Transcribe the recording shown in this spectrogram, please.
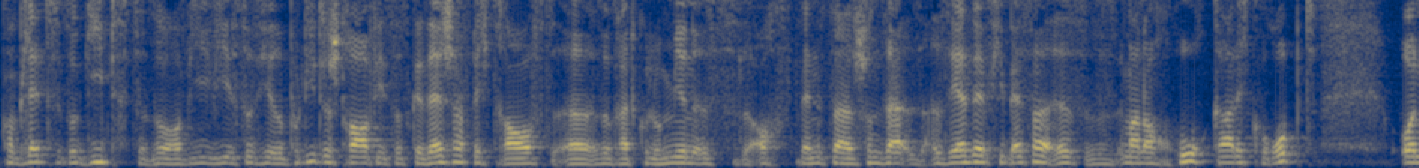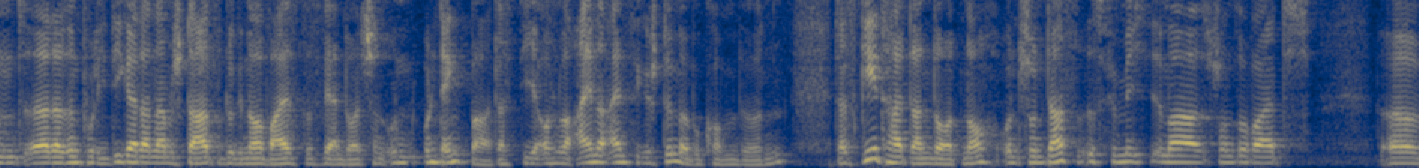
komplett so gibst, so wie, wie ist das hier so politisch drauf, wie ist das gesellschaftlich drauf, äh, so gerade Kolumbien ist, auch wenn es da schon sehr, sehr viel besser ist, ist es immer noch hochgradig korrupt. Und äh, da sind Politiker dann am Start, wo du genau weißt, das wäre in Deutschland un undenkbar, dass die auch nur eine einzige Stimme bekommen würden. Das geht halt dann dort noch. Und schon das ist für mich immer schon so weit äh,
